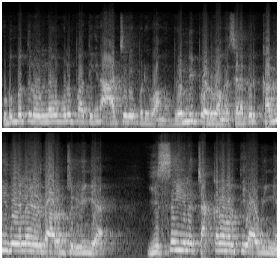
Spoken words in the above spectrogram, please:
குடும்பத்தில் உள்ளவங்களும் பார்த்தீங்கன்னா ஆச்சரியப்படுவாங்க பிரமிப்படுவாங்க. சில பேர் கவிதையெல்லாம் எழுத ஆரம்பிச்சிருவீங்க. இசையில் சக்கரவர்த்தி ஆவீங்க.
